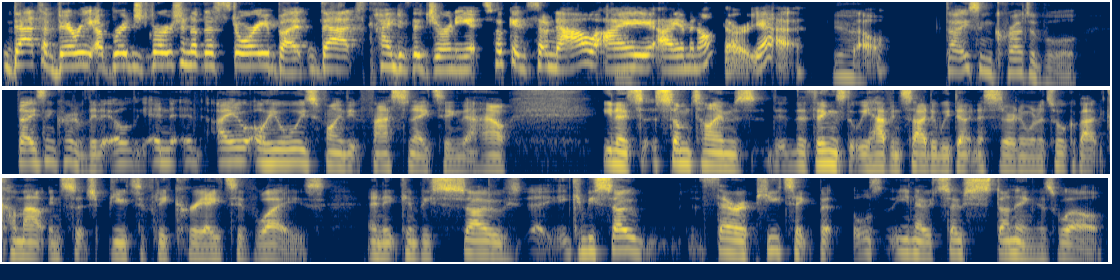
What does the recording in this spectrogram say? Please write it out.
that's a very abridged version of the story but that's kind of the journey it took. And so now i i am an author. Yeah. Yeah. So. That is incredible that is incredible and, and I, I always find it fascinating that how you know sometimes the things that we have inside and we don't necessarily want to talk about come out in such beautifully creative ways and it can be so it can be so therapeutic, but also, you know, so stunning as well.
